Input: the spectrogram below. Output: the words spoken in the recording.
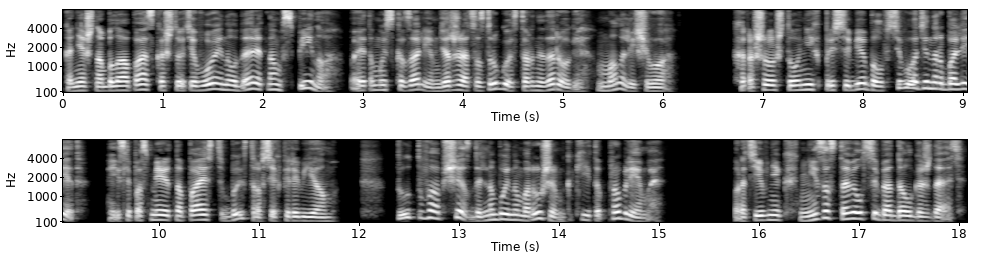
Конечно, была опаска, что эти воины ударят нам в спину, поэтому и сказали им держаться с другой стороны дороги, мало ли чего. Хорошо, что у них при себе был всего один арбалет. Если посмеют напасть, быстро всех перебьем. Тут вообще с дальнобойным оружием какие-то проблемы. Противник не заставил себя долго ждать.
